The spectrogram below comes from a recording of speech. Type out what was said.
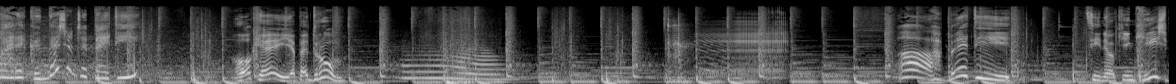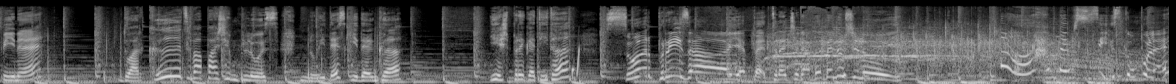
Oare când ajunge Betty? Ok, e pe drum! Ah, Betty! Ține ochii închiși, bine? Doar câțiva pași în plus. Nu-i deschide încă. Ești pregătită? Surpriză! E petrecerea bebelușului! Ah, mersi, scumpule!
